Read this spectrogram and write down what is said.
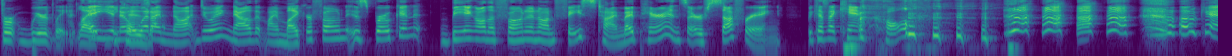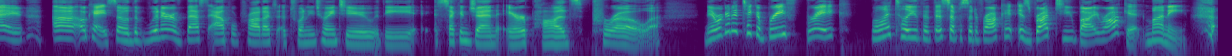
For weirdly like Hey, you know what I'm not doing now that my microphone is broken? Being on the phone and on FaceTime. My parents are suffering because I can't call. okay. Uh, okay. So the winner of best Apple product of 2022, the second gen AirPods Pro. Now we're going to take a brief break. While I tell you that this episode of Rocket is brought to you by Rocket Money.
